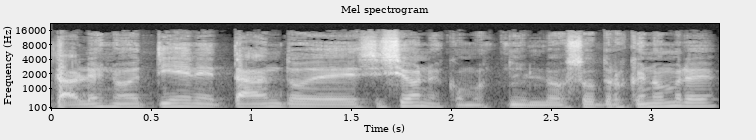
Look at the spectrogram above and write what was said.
tal vez no tiene tanto de decisiones como los otros que nombré,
